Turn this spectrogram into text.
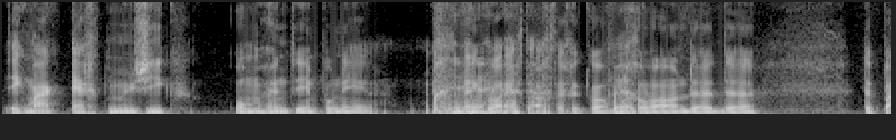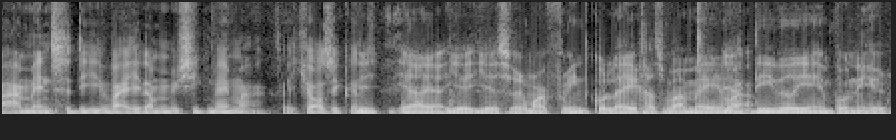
Ik maak echt muziek om hun te imponeren. Daar ben ik wel echt achter gekomen. Gewoon de, de, de paar mensen die, waar je dan muziek mee maakt. Weet je, als ik een... Dus, ja, ja je, je zeg maar vriend, collega's waarmee, Ja. maakt, die wil je imponeren.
